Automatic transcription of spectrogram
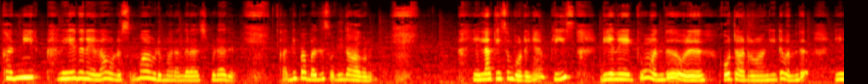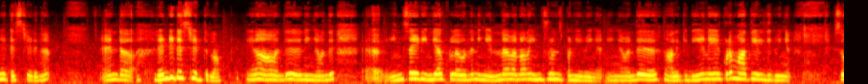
கண்ணீர் வேதனை எல்லாம் ஒன்று சும்மா விடுமா ரங்கராஜ்? விடாது. கண்டிப்பாக பதில் சொல்லி தான் ஆகணும் எல்லா கேஸும் போடுறீங்க ப்ளீஸ் டிஎன்ஏக்கும் வந்து ஒரு கோர்ட் ஆர்டர் வாங்கிட்டு வந்து டிஎன்ஏ டெஸ்ட் எடுங்க. அண்ட் uh, ரெண்டு டெஸ்ட் எடுத்துடலாம். ஏன்னா வந்து நீங்கள் வந்து uh, இன்சைடு இந்தியாவுக்குள்ளே வந்து நீங்கள் என்ன வேணாலும் இன்ஃப்ளூயன்ஸ் பண்ணிடுவீங்க. நீங்கள் வந்து நாளைக்கு டிஎன்ஏ கூட மாற்றி எழுதிடுவீங்க. ஸோ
